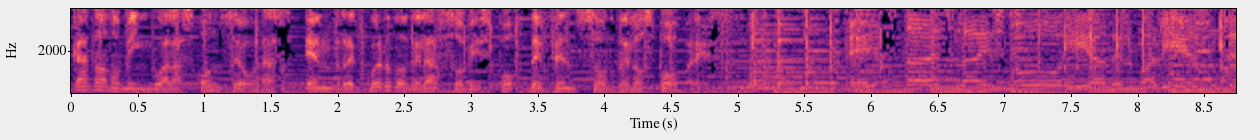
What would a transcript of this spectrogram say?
cada domingo a las 11 horas en recuerdo del arzobispo defensor de los pobres. Esta es la historia del valiente.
